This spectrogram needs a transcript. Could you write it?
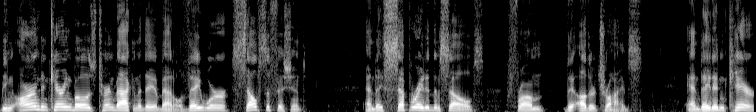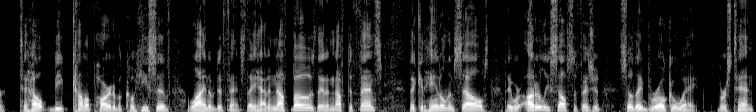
being armed and carrying bows, turned back in the day of battle. They were self sufficient and they separated themselves from the other tribes. And they didn't care to help become a part of a cohesive line of defense. They had enough bows, they had enough defense, they could handle themselves, they were utterly self sufficient. So they broke away. Verse 10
